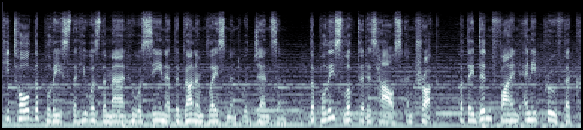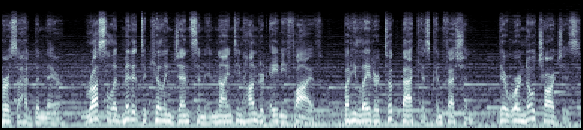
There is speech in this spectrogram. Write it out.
He told the police that he was the man who was seen at the gun emplacement with Jensen. The police looked at his house and truck, but they didn't find any proof that Kirsa had been there. Russell admitted to killing Jensen in 1985, but he later took back his confession. There were no charges.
